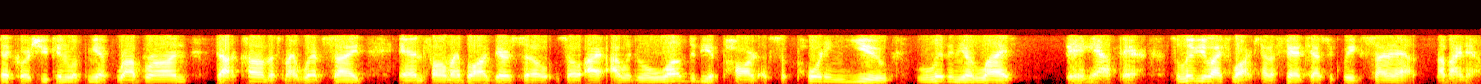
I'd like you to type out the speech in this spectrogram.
And of course, you can look me up robbraun.com. That's my website and follow my blog there. So, so I, I would love to be a part of supporting you living your life big out there. So live your life large. Have a fantastic week. Signing out. Bye bye now.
